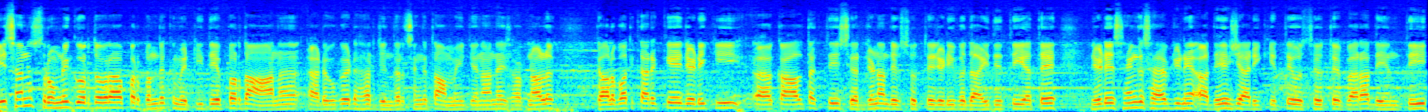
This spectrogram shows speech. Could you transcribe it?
ਇਹ ਸਨ ਸ਼੍ਰੋਮਣੀ ਗੁਰਦੁਆਰਾ ਪ੍ਰਬੰਧਕ ਕਮੇਟੀ ਦੇ ਪ੍ਰਧਾਨ ਐਡਵੋਕੇਟ ਹਰਜਿੰਦਰ ਸਿੰਘ ਧਾਮੀ, ਜਿਨ੍ਹਾਂ ਨੇ ਸਾਡੇ ਨਾਲ ਗੱਲਬਾਤ ਕਰਕੇ ਜਿਹੜੀ ਕਿ ਅਕਾਲ ਤਖਤ ਦੀ ਸਿਰਜਣਾ ਦਿਵਸ ਉੱਤੇ ਜਿਹੜੀ ਵਧਾਈ ਦਿੱਤੀ ਅਤੇ ਜਿਹੜੇ ਸਿੰਘ ਸਾਹਿਬ ਜੀ ਨੇ ਆਦੇਸ਼ ਜਾਰੀ ਕੀਤੇ ਉਸ ਦੇ ਉੱਤੇ ਪਹਿਰਾ ਦੇਣ ਦੀ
